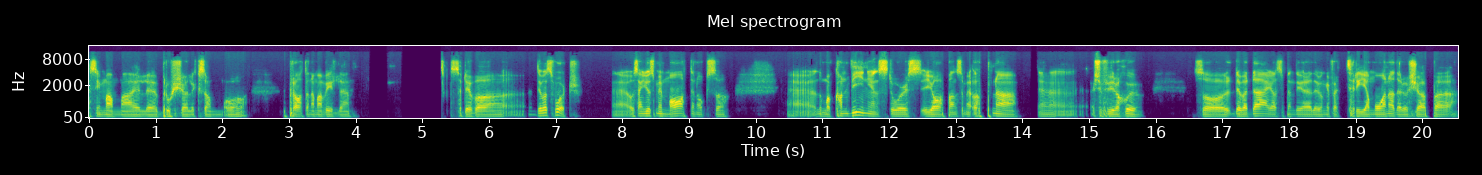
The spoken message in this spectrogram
sin mamma eller brorsa liksom och prata när man ville. Så det var, det var svårt. Och sen just med maten också. Eh, de har convenience stores i Japan som är öppna eh, 24-7. Så det var där jag spenderade ungefär tre månader att köpa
